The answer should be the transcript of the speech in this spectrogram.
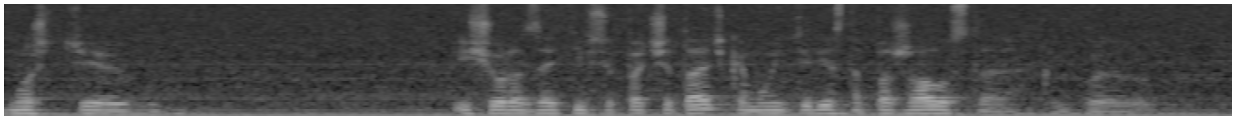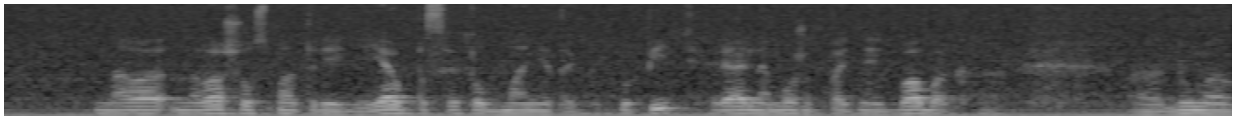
Можете еще раз зайти все почитать, кому интересно, пожалуйста, как бы на, на ваше усмотрение. Я бы посоветовал монеток купить, реально может поднять бабок. Э, Думаю,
